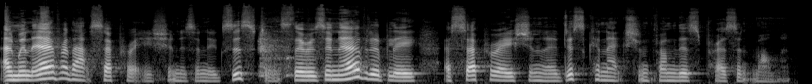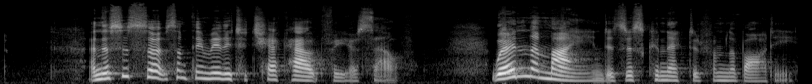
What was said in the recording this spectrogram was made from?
and whenever that separation is in existence, there is inevitably a separation and a disconnection from this present moment. And this is something really to check out for yourself. When the mind is disconnected from the body,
